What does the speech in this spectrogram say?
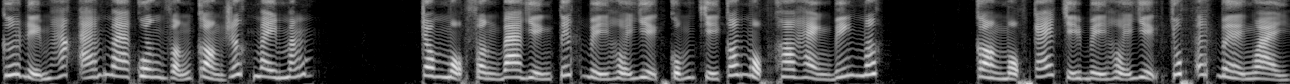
cứ điểm hắc ám ma quân vẫn còn rất may mắn. Trong một phần ba diện tích bị hủy diệt cũng chỉ có một kho hàng biến mất. Còn một cái chỉ bị hủy diệt chút ít bề ngoài.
